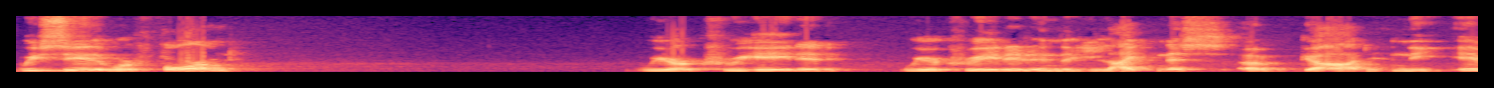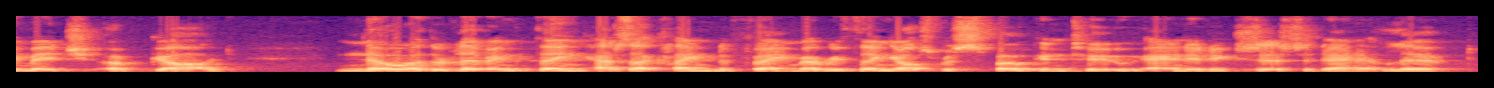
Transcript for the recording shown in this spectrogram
we see that we're formed, we are created, we are created in the likeness of God, in the image of God. No other living thing has that claim to fame. Everything else was spoken to and it existed and it lived.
